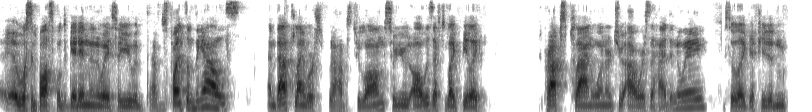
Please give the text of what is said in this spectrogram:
it was impossible to get in in a way. So you would have to find something else. And that line was perhaps too long. So you would always have to like be like, perhaps plan one or two hours ahead in a way. So like if you didn't,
